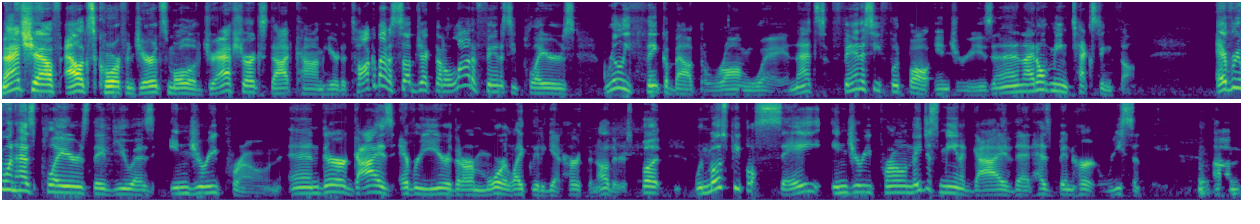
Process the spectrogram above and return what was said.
Matt Schauf, Alex Korf, and Jared Smola of DraftSharks.com here to talk about a subject that a lot of fantasy players really think about the wrong way, and that's fantasy football injuries. And I don't mean texting thumb. Everyone has players they view as injury prone, and there are guys every year that are more likely to get hurt than others. But when most people say injury prone, they just mean a guy that has been hurt recently um,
